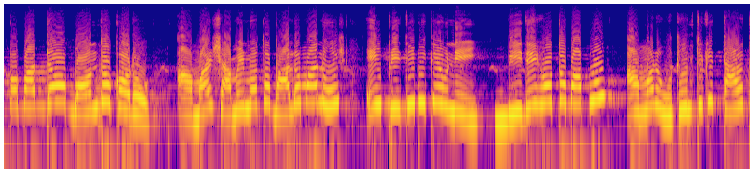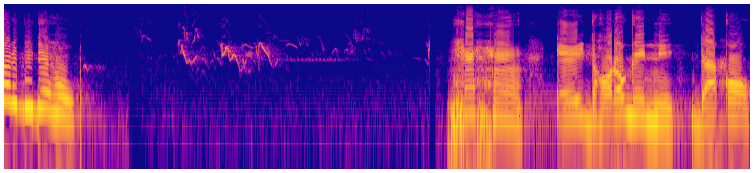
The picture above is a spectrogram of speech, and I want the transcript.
অপবাদ দেওয়া বন্ধ করো। আমার স্বামীর মতো ভালো মানুষ এই পৃথিবীতেও নেই। বিদেয় হতো বাবু আমার উঠোন থেকে তাড়াতাড়ি বিদেয় হও হ্যাঁ হ্যাঁ এই ধরো গিন্নি। দেখো,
